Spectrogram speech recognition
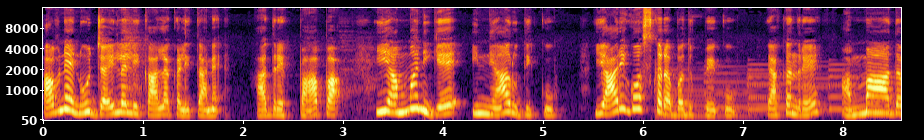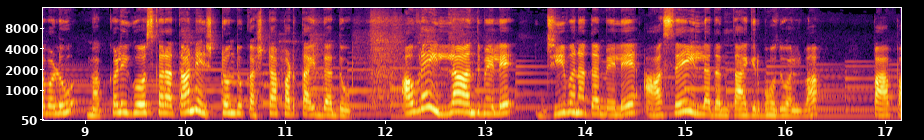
ಅವನೇನು ಜೈಲಲ್ಲಿ ಕಾಲ ಕಳಿತಾನೆ. ಆದರೆ ಪಾಪ, ಈ ಅಮ್ಮನಿಗೆ ಇನ್ಯಾರು ದಿಕ್ಕು? ಯಾರಿಗೋಸ್ಕರ ಬದುಕಬೇಕು? ಯಾಕಂದ್ರೆ ಅಮ್ಮ ಆದವಳು ಮಕ್ಕಳಿಗೋಸ್ಕರ ತಾನೇ ಇಷ್ಟೊಂದು ಕಷ್ಟಪಡ್ತಾ ಇದ್ದದ್ದು. ಅವರೇ ಇಲ್ಲ ಅಂದಮೇಲೆ ಜೀವನದ ಮೇಲೆ ಆಸೆ ಇಲ್ಲದಂತಾಗಿರಬಹುದು ಅಲ್ವಾ? ಪಾಪ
